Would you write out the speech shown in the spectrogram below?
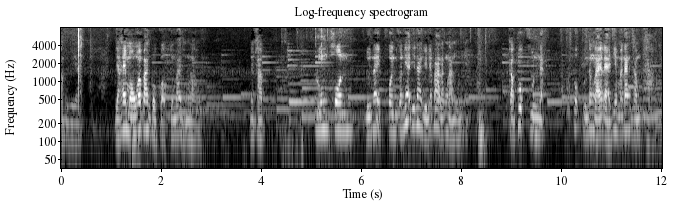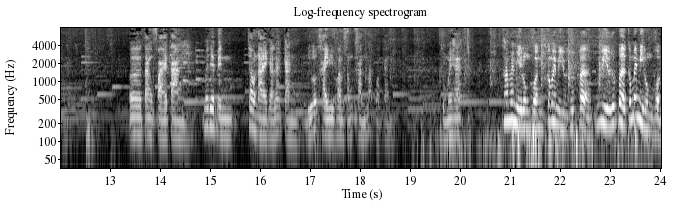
ับคุณสุริยอยากให้มองว่าบ้านกกอกคือบ้านของเรานะครับ ลุงพลหรือนายพลคนเนี้ยที่นั่งอยู่ในบ้านหลังๆผมเนี่ยกับพวกคุณน่ะพวกคุณทั้งหลายแหล่ที่มานั่งทำข่าวเนี่ยเออต่างฝ่ายต่างไม่ได้เป็นเจ้านายกันและกัน หรือว่าใครมีความสำคัญมากกว่ากัน ถูกไหมฮะ ถ้าไม่มีลุงพลก็ไม่มียูทูบเบอร์ไม่มียูทูบเบอร์ก็ไม่มีลุงพล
